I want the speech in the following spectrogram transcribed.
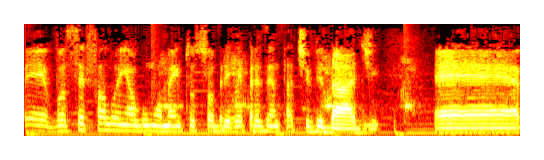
É, você falou em algum momento sobre representatividade. É,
